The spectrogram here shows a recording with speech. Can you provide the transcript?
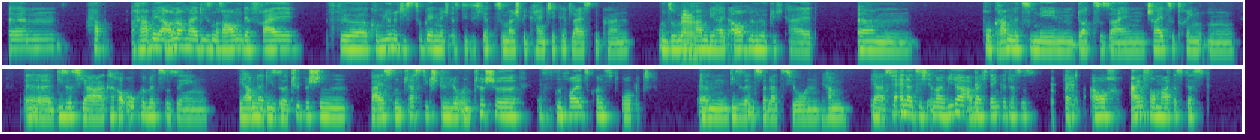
ähm, hab, habe ja auch nochmal diesen Raum, der frei für Communities zugänglich ist, die sich jetzt zum Beispiel kein Ticket leisten können. Und somit ja. haben die halt auch eine Möglichkeit, ähm, Programm mitzunehmen, dort zu sein, Chai zu trinken, äh, dieses Jahr Karaoke mitzusingen. Wir haben da diese typischen weißen Plastikstühle und Tische. Es ist ein Holzkonstrukt, ähm, diese Installation. Wir haben, ja, es verändert sich immer wieder, aber ich denke, dass es halt auch ein Format ist, das,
